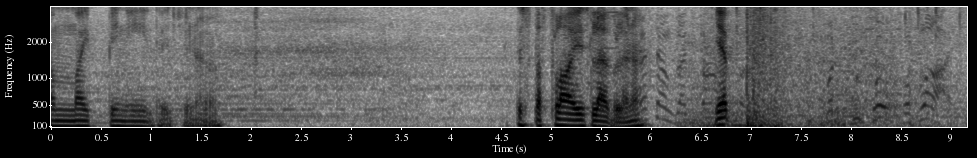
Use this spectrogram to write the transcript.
Gun might be needed, you know. This is the flies level, you know? Like Yep. but it's too cold for flies.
